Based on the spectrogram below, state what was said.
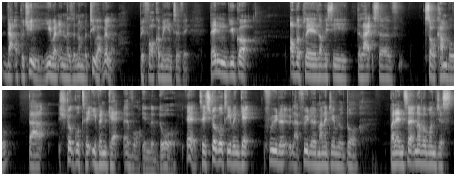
that opportunity. He went in as a number two at Villa before coming into it. Then you've got other players, obviously the likes of Sol Campbell, that struggle to even get a role in the door. yeah, to struggle to even get through the like through the managerial door. But then certain other ones just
